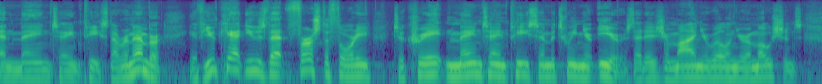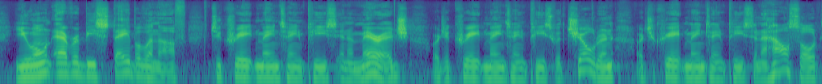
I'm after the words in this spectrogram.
and maintain peace. Now remember, if you can't use that first authority to create and maintain peace in between your ears, that is your mind, your will, and your emotions, you won't ever be stable enough to create and maintain peace in a marriage, or to create and maintain peace with children, or to create and maintain peace in a household.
